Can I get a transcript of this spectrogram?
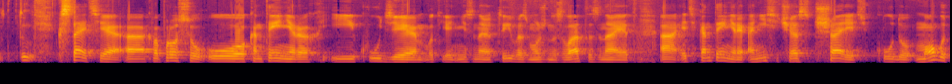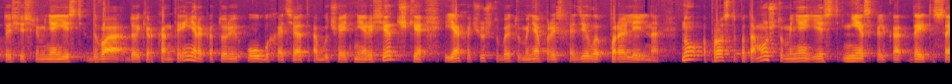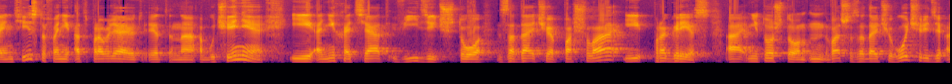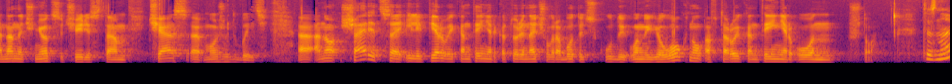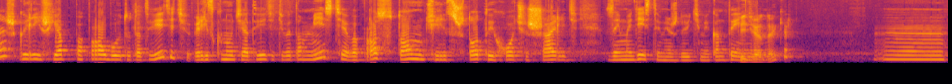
Кстати, а, к вопросу о контейнерах и куде, вот я не знаю, ты, возможно, Злата знает, а эти контейнеры, они сейчас шарить куду могут, то есть если у меня есть два докер-контейнера, которые оба хотят обучать нейросеточки, я хочу, чтобы это у меня происходило параллельно. Ну, просто потому, что у меня есть несколько дата-сайентистов, они отправляют это на обучение, и они хотят видеть, что задача пошла и прогресс, а не то, что ваша задача в очереди, она начнется через там час, э, может быть. А, Оно шарится, или первый контейнер, который начал работать с кудой, он ее локнул, а второй контейнер, он что? Ты знаешь, Гриш, я попробую тут ответить, рискнуть и ответить в этом месте. Вопрос в том, через что ты хочешь шарить взаимодействие между этими контейнерами. Видеодокер? М,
